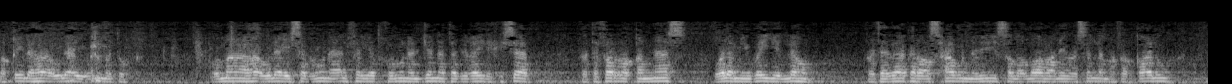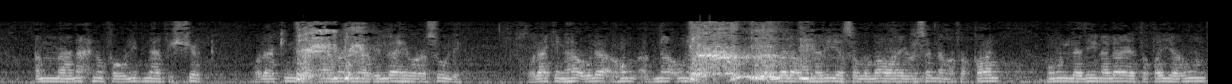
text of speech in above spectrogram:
فقيل هؤلاء أمتك. ومع هؤلاء سبعون ألفا يدخلون الجنة بغير حساب. فتفرق الناس ولم يبين لهم. فتذاكر أصحاب النبي صلى الله عليه وسلم فقالوا أما نحن فولدنا في الشرك ولكننا آمنا بالله ورسوله. ولكن هؤلاء هم أبناؤنا. بلغ النبي صلى الله عليه وسلم فقال هم الذين لا يتطيرون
